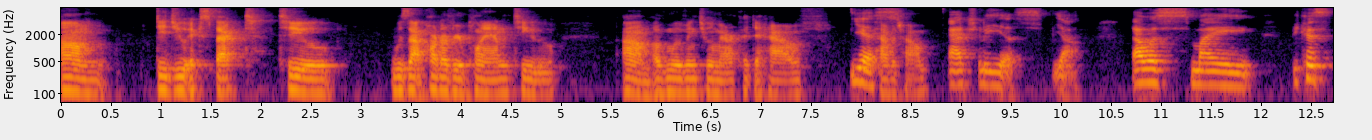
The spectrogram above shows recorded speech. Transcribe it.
Um, did you expect to? Was that part of your plan to um, of moving to America to have Yes. have a child? Actually, yes. Yeah. That was my because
